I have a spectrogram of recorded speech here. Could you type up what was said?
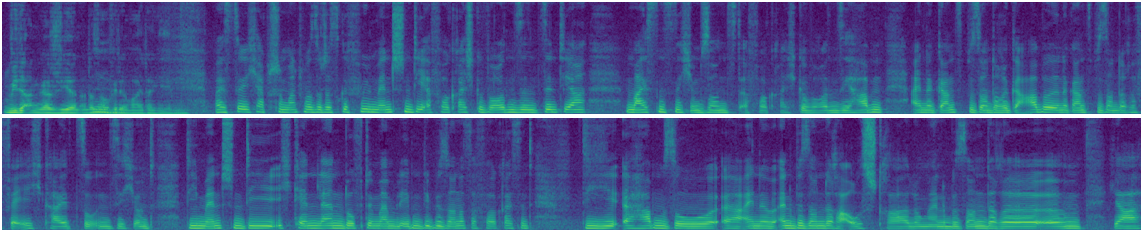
wieder engagieren und das mhm. auch wieder weitergeben. Weißt du, ich habe schon manchmal so das Gefühl, Menschen, die erfolgreich geworden sind, sind ja meistens nicht umsonst erfolgreich geworden. Sie haben eine ganz besondere Gabe, eine ganz besondere Fähigkeit so in sich. Und die Menschen, die ich kennenlernen durfte in meinem Leben, die besonders erfolgreich sind, die äh, haben so äh, eine, eine besondere Ausstrahlung, eine besondere, ähm, ja,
